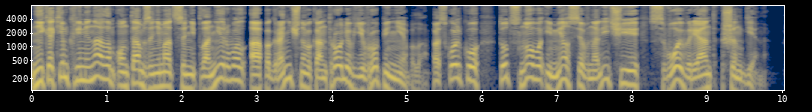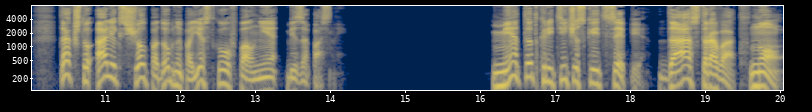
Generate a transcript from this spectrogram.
Никаким криминалом он там заниматься не планировал, а пограничного контроля в Европе не было, поскольку тут снова имелся в наличии свой вариант Шенгена. Так что Алекс счел подобную поездку вполне безопасной. Метод критической цепи. Да, староват, но...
